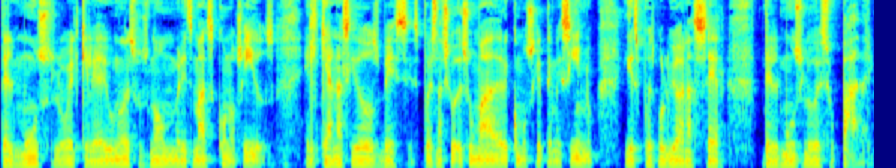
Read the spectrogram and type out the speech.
del muslo el que le dé uno de sus nombres más conocidos, el que ha nacido dos veces, pues nació de su madre como siete mesino y después volvió a nacer del muslo de su padre.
